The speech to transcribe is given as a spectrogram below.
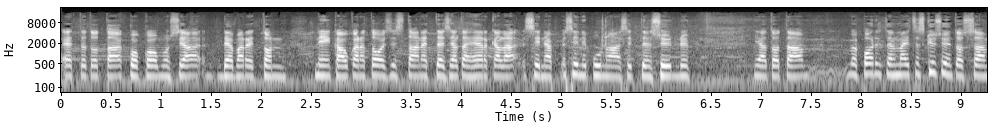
että tota, kokoomus ja demarit on niin kaukana toisistaan, ettei sieltä herkällä sinä, sinipunaa sitten synny. Ja tota, mä pohdittelen, mä itse asiassa kysyin tuossa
